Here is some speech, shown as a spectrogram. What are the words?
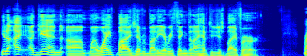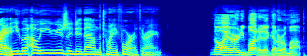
You know, I, again, um, my wife buys everybody everything then I have to just buy for her. Right. And you go, oh, you usually do that on the 24th, right? No, I already bought it. I got her a mop.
